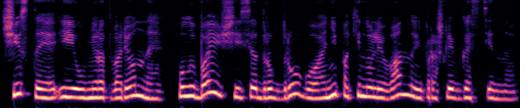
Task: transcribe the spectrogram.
Чистые и умиротворенные, улыбающиеся друг другу, они покинули ванну и прошли в гостиную.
